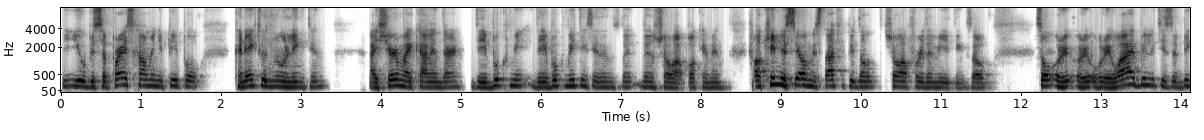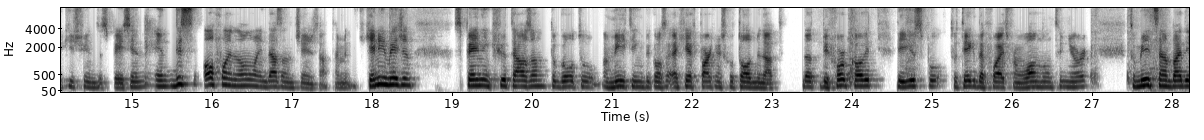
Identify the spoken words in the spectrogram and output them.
You'll be surprised how many people connect with me on LinkedIn. I share my calendar. They book me. They book meetings and then, then show up. Okay, man. How can you sell me stuff if you don't show up for the meeting? So, so re- re- reliability is a big issue in the space, and and this offline and online doesn't change that. I mean, can you imagine spending a few thousand to go to a meeting because I have partners who told me that that before COVID they used to, to take the flight from London to New York to meet somebody.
